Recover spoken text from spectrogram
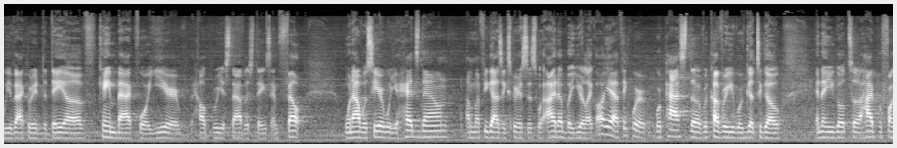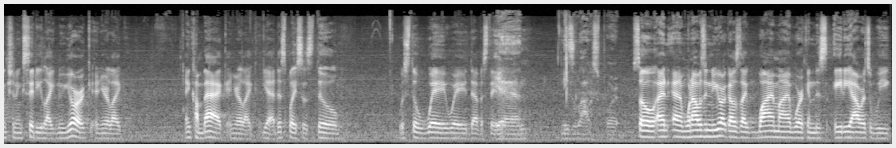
We evacuated the day of, came back for a year, helped reestablish things, and felt when I was here with your heads down. I don't know if you guys experienced this with Ida, but you're like, oh yeah, I think we're we're past the recovery, we're good to go. And then you go to a hyper functioning city like New York, and you're like, and come back, and you're like, yeah, this place is still, we're still way way devastated. Yeah, needs a lot of support. So, and, and when I was in New York, I was like, why am I working this 80 hours a week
